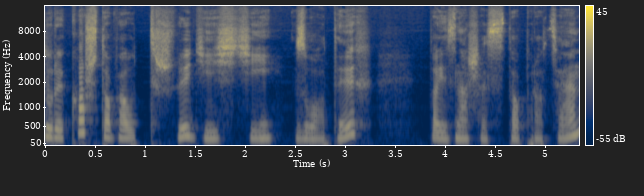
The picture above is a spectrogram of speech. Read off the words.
który kosztował 30 zł. To jest nasze 100%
